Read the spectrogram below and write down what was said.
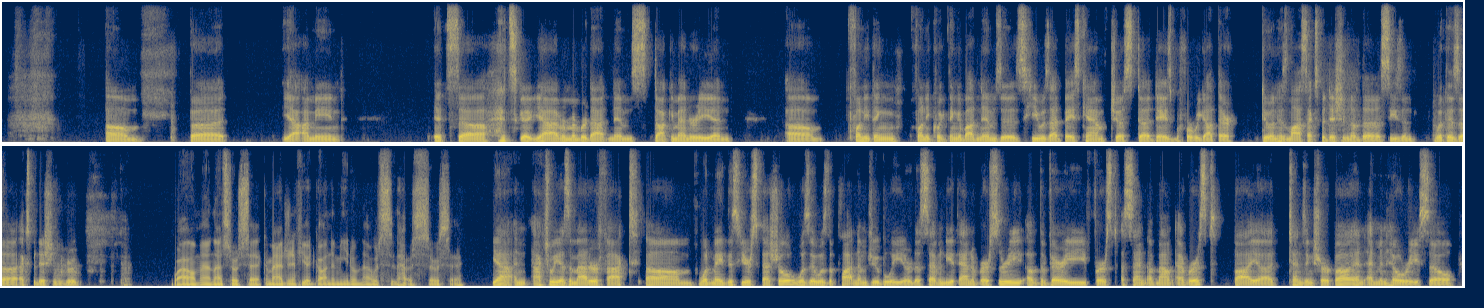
Um, but yeah, I mean, it's uh, it's good. Yeah, I remember that NIMS documentary, and um, funny thing, funny quick thing about NIMS is he was at base camp just uh, days before we got there, doing his last expedition of the season with his uh expedition group. Wow, man, that's so sick. Imagine if you had gotten to meet him. That was that was so sick. Yeah, and actually, as a matter of fact, um, what made this year special was it was the Platinum Jubilee or the 70th anniversary of the very first ascent of Mount Everest by uh, Tenzing Sherpa and Edmund Hillary. So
